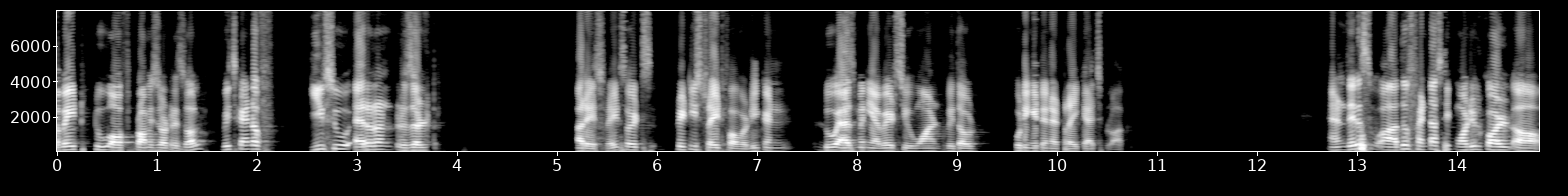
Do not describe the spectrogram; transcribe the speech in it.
await 2 of promise dot resolve which kind of gives you error and result arrays right? So it's pretty straightforward. You can do as many awaits you want without putting it in a try catch block. And there is other fantastic module called uh,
